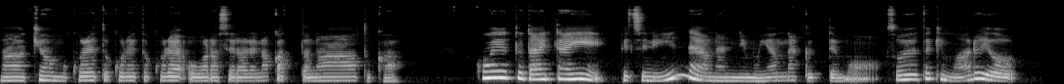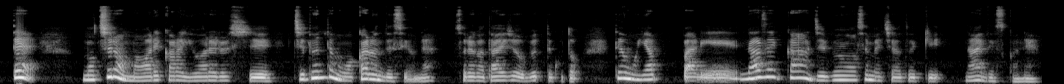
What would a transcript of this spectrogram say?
ああ、今日もこれとこれとこれ終わらせられなかったな。とか、こう言うと大体別にいいんだよ。何にもやんなくっても。そういう時もあるよってもちろん周りから言われるし自分でもわかるんですよね。それが大丈夫ってこと。でもやっぱりなぜか自分を責めちゃう時ないですかね。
